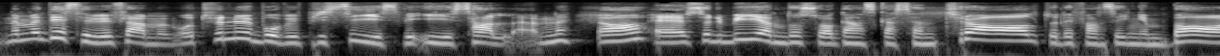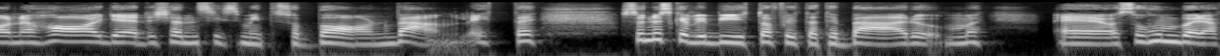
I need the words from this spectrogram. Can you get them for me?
nej, men det ser vi fram emot, för nu bor vi precis vid ishallen. Ja. Eh, så det blir ändå så ganska centralt och det fanns ingen barnhage. Det kändes liksom inte så barnvänligt. Så nu ska vi byta och flytta till Bärum. Eh, och så hon börjar,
